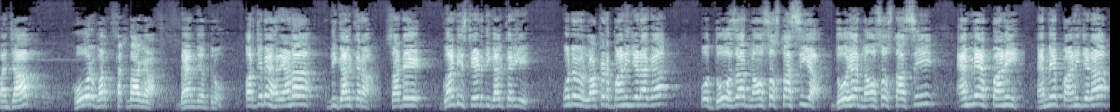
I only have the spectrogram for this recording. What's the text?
ਪੰਜਾਬ ਹੋਰ ਵਰਤ ਸਕਦਾਗਾ ਡੈਮ ਦੇ ਅੰਦਰੋਂ। ਔਰ ਜੇ ਮੈਂ ਹਰਿਆਣਾ ਦੀ ਗੱਲ ਕਰਾਂ, ਸਾਡੇ ਗੁਆਂਢੀ ਸਟੇਟ ਦੀ ਗੱਲ ਕਰੀਏ, ਉਹਨਾਂ ਨੂੰ ਲੋਟਡ ਪਾਣੀ ਜਿਹੜਾਗਾ ਉਹ 2987 ਆ। 2987 ਐਮਏ ਪਾਣੀ ਐਮਏ ਪਾਣੀ ਜਿਹੜਾ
